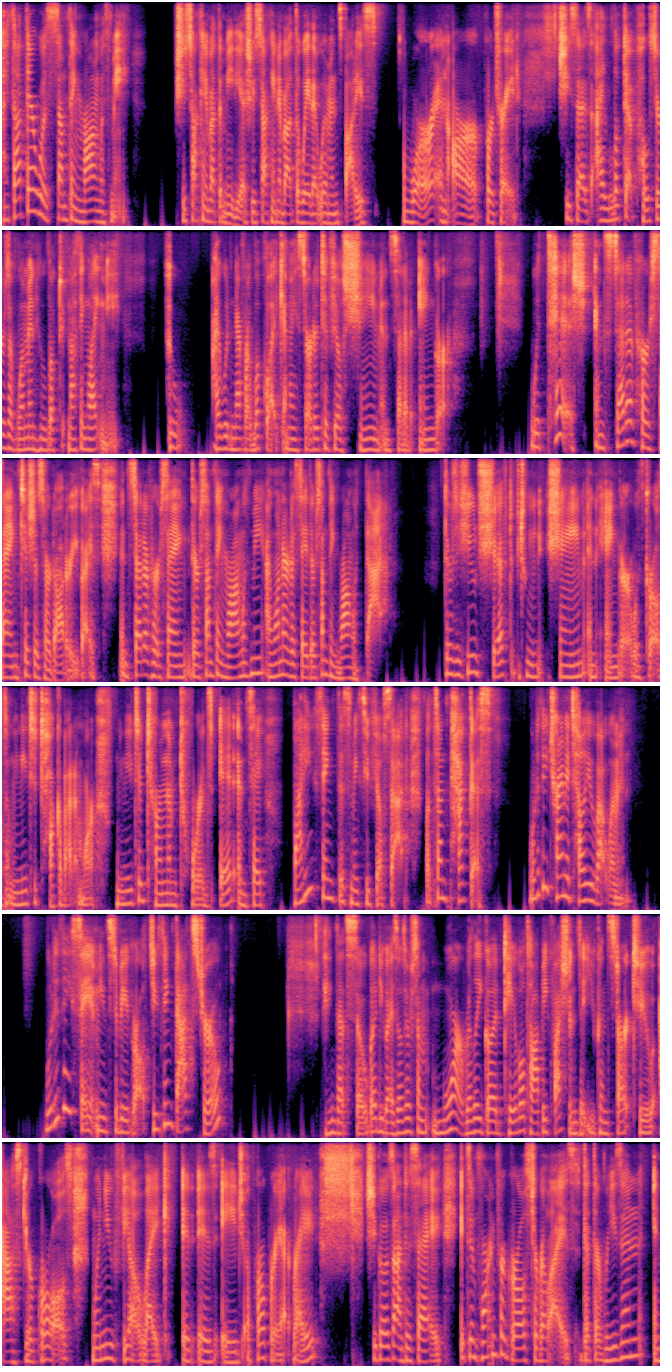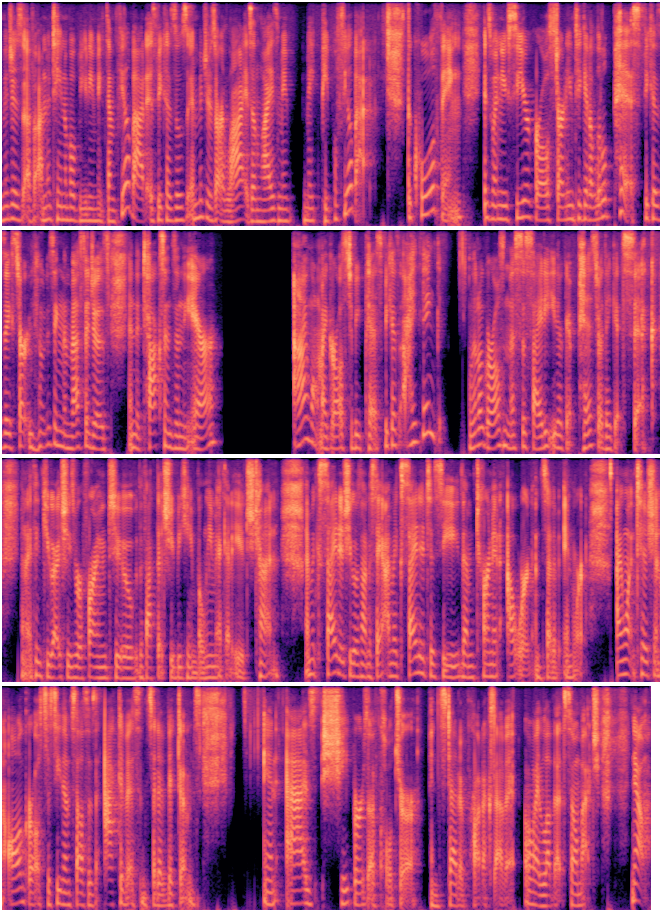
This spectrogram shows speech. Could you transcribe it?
I thought there was something wrong with me. She's talking about the media. She's talking about the way that women's bodies were and are portrayed. She says, I looked at posters of women who looked nothing like me, who I would never look like, and I started to feel shame instead of anger. With Tish, instead of her saying, Tish is her daughter, you guys, instead of her saying, There's something wrong with me, I want her to say, There's something wrong with that there's a huge shift between shame and anger with girls, and we need to talk about it more. We need to turn them towards it and say, Why do you think this makes you feel sad? Let's unpack this. What are they trying to tell you about women? What do they say it means to be a girl? Do you think that's true? I think that's so good, you guys. Those are some more really good tabletopy questions that you can start to ask your girls when you feel like it is age appropriate, right? She goes on to say, it's important for girls to realize that the reason images of unattainable beauty make them feel bad is because those images are lies and lies may make people feel bad. The cool thing is when you see your girls starting to get a little pissed because they start noticing the messages and the toxins in the air. I want my girls to be pissed because I think little girls in this society either get pissed or they get sick. And I think you guys, she's referring to the fact that she became bulimic at age 10. I'm excited. She goes on to say, I'm excited to see them turn it outward instead of inward. I want Tish and all girls to see themselves as activists instead of victims and as shapers of culture instead of products of it. Oh, I love that so much. Now,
